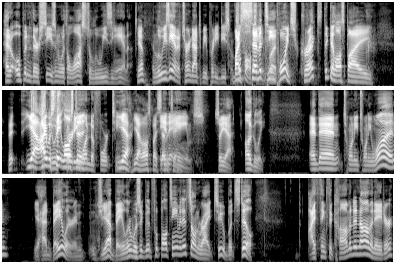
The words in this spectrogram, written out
had opened their season with a loss to Louisiana. Yeah. And Louisiana turned out to be a pretty decent by football team, 17 but points, correct? I think they lost by. Yeah, Iowa State lost 31 to. to 14. Yeah, yeah, lost by 17 in 17. Ames. So yeah, ugly. And then 2021, you had Baylor, and yeah, Baylor was a good football team in its own right too. But still, I think the common denominator,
